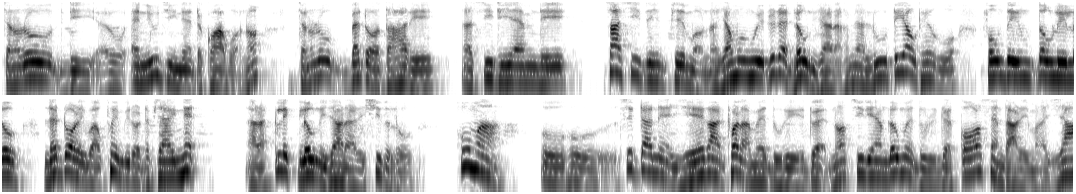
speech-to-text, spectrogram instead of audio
ကျွန်တော်တို့ဒီဟို NUG နဲ့တကွာပေါ့နော်ကျွန်တော်တို့ဘက်တော်သားတွေ CDM တွေစရှိတဲ့ဖြစ်ပေါ့နော်ရောင်မငွေတွေ့တဲ့လုံနေကြတာခင်ဗျာလူတယောက်တည်းကိုဖုန်းသိန်းသုံးလေးလုံးလက်တော့တွေပါဖွင့်ပြီးတော့တပြိုင်နက်အဲ့ဒါ click လုပ်နေကြတာတွေရှိသလိုဟိုမှာ ဟိုဟိုစစ်တပ်နဲ့ရဲကထွက်လာမဲ့သူတွေအတွက်เนาะ CDM လုပ်မဲ့သူတွေအတွက် call center တွေမှာယာ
